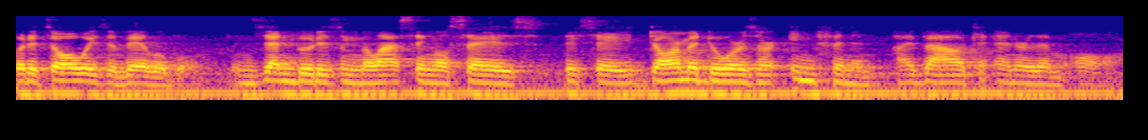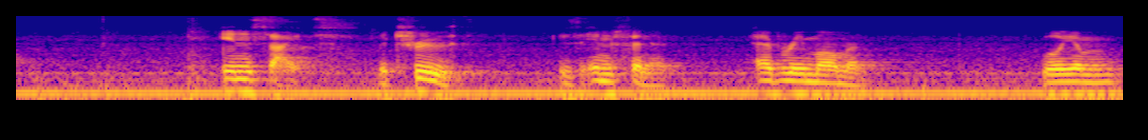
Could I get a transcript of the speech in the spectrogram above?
but it's always available. In Zen Buddhism, the last thing I'll say is they say, Dharma doors are infinite. I vow to enter them all. Insights, the truth, is infinite every moment. William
